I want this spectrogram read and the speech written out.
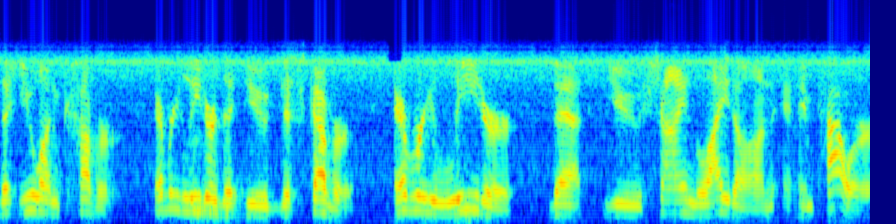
that you uncover, every leader that you discover, every leader that you shine light on and empower,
